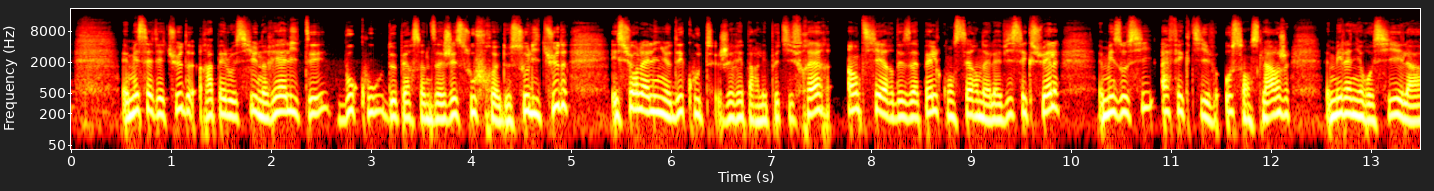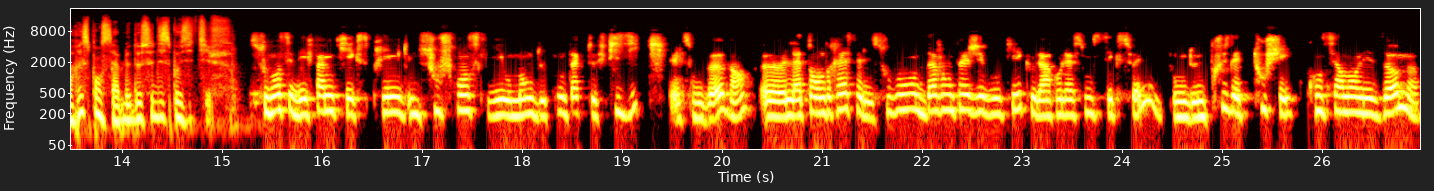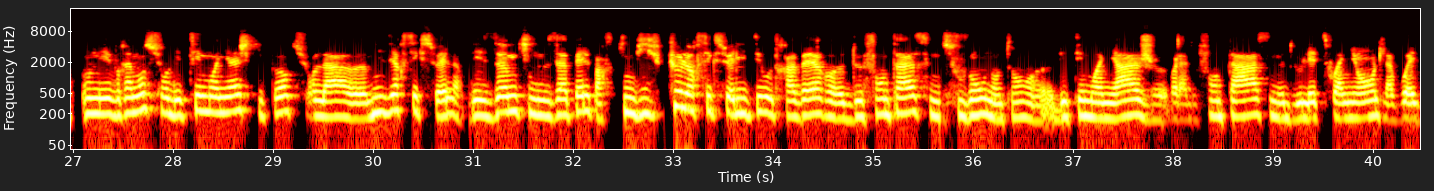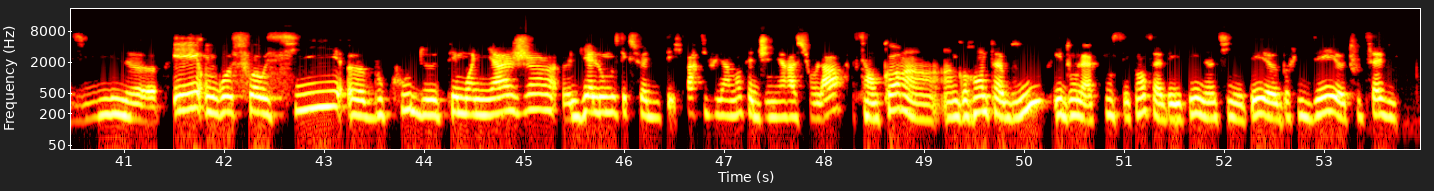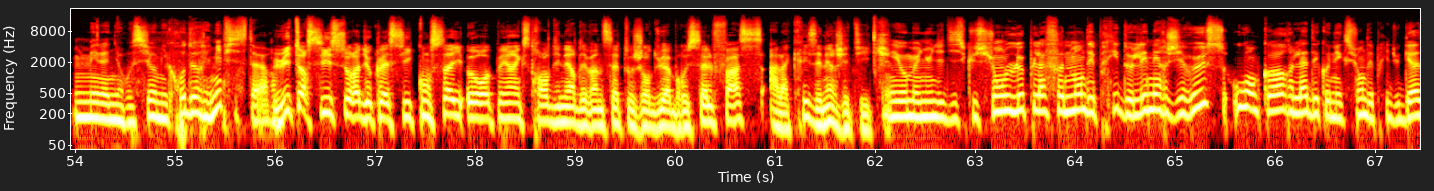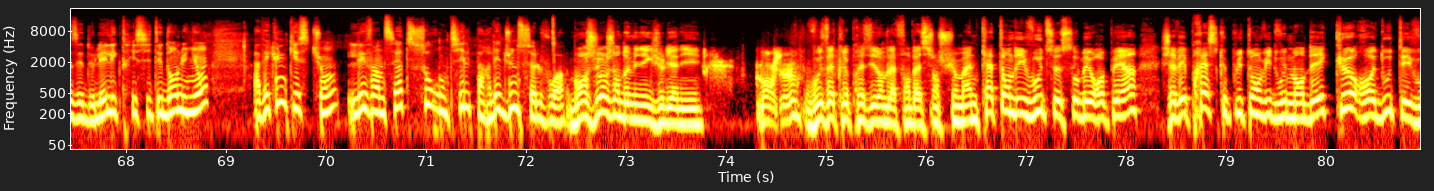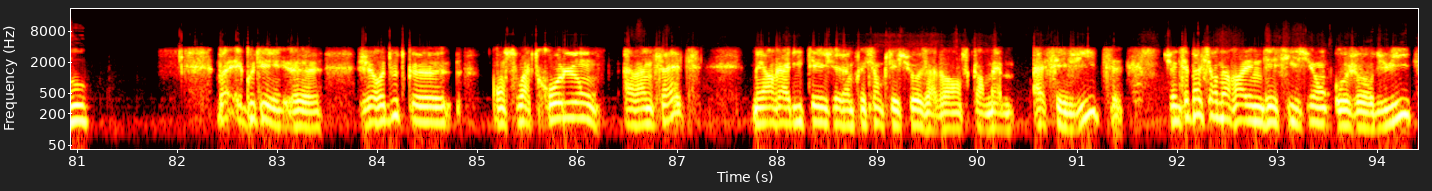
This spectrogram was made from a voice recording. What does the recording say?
Mais cette étude rappelle aussi une réalité, beaucoup de personnes âgées souffrent de solitude. Et sur la ligne d'écoute gérée par les petits frères, un tiers des appels concernent la vie sexuelle, mais aussi affective au sens large. Mélanie Rossi est la responsable de ce dispositif. Souvent, c'est des femmes qui expriment une souffrance liée au manque de contact physique. Elles sont veuves. Hein. Euh, la tendresse, elle est souvent davantage évoquée que la relation sexuelle, donc de ne plus être touchée. Concernant les hommes, on est vraiment sur des témoignages qui portent sur la euh, misère sexuelle. Des hommes qui nous appellent parce qu'ils ne vivent que leur sexualité au travers euh, de fantasmes. Souvent, on entend des témoignages, voilà, de fantasmes, de l'aide-soignante, la voisine. Et on reçoit aussi beaucoup de témoignages liés à l'homosexualité, particulièrement cette génération-là. C'est encore un, grand tabou et dont la conséquence avait été une intimité bridée toute sa vie. Mélanie Rossi au micro de Rémi Pfister. 8h06 sur Radio Classique, Conseil européen extraordinaire des 27 aujourd'hui à Bruxelles face à la crise énergétique. Et au menu des discussions, le plafonnement des prix de l'énergie russe ou encore la déconnexion des prix du gaz et de l'électricité dans l'Union. Avec une question, les 27 sauront-ils parler d'une seule voix? Bonjour Jean-Dominique Giuliani. Bonjour. Vous êtes le président de la Fondation Schuman. Qu'attendez-vous de ce sommet européen? J'avais presque plutôt envie de vous demander, que redoutez-vous? Bah, écoutez, euh, je redoute que qu'on soit trop long à 27, mais en réalité, j'ai l'impression que les choses avancent quand même assez vite. Je ne sais pas si on aura une décision aujourd'hui,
